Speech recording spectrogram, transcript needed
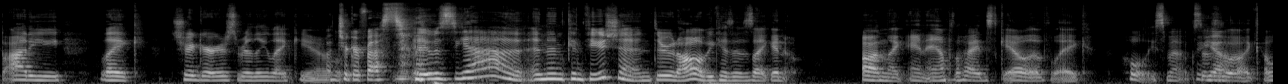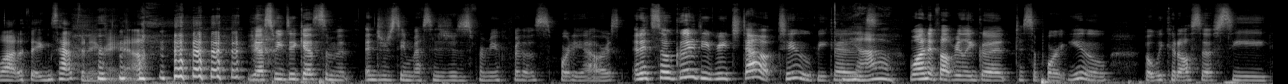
body like triggers really like you know a Trigger fest. it was yeah and then confusion through it all because it's like an on like an amplified scale of like holy smokes there's Yeah. like a lot of things happening right now yes, we did get some interesting messages from you for those 40 hours. And it's so good you reached out too because Yeah. one, it felt really good to support you, but we could also see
